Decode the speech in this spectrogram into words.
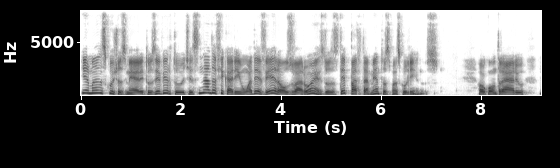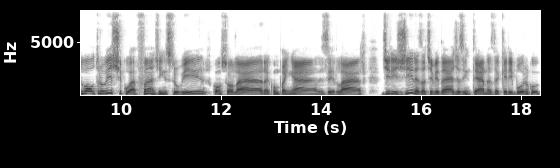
irmãs cujos méritos e virtudes nada ficariam a dever aos varões dos departamentos masculinos. Ao contrário, do altruístico afã de instruir, consolar, acompanhar, zelar, dirigir as atividades internas daquele burgo,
